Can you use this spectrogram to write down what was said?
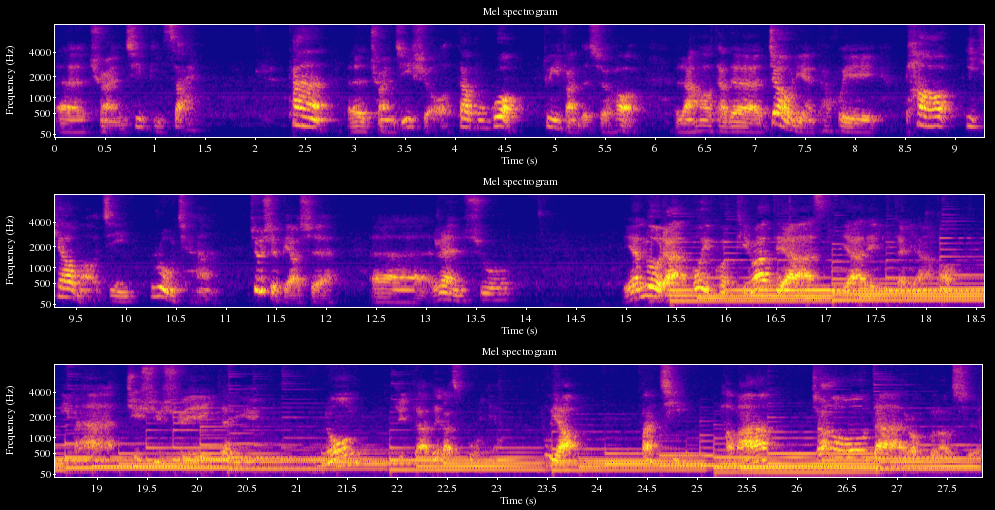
呃拳击比赛。他呃拳击手打不过对方的时候，然后他的教练他会抛一条毛巾入场，就是表示呃认输。E allora voi continuate a studiare l'italiano, 你们继续学意大利语，non gettate la spugna，不要放弃，好吗？Ciao da Rocco 老师。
